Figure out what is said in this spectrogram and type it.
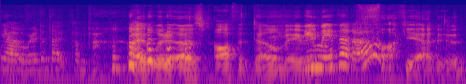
Yeah, it? where did that come from? I literally that was off the dome, baby. You made that up? Fuck yeah, dude.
